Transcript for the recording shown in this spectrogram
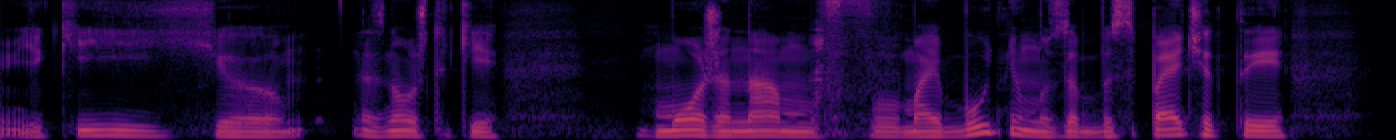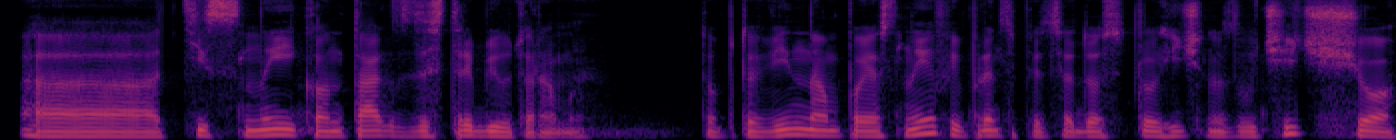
який е, знову ж таки може нам в майбутньому забезпечити тісний контакт з дистриб'юторами. Тобто він нам пояснив, і в принципі це досить логічно звучить, що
